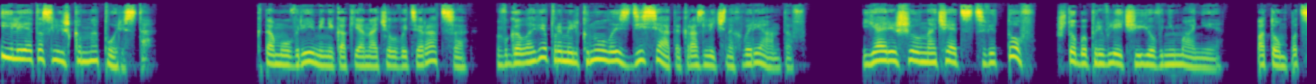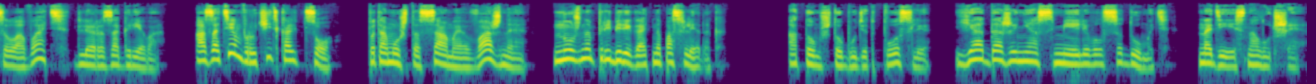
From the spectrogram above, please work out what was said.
Или это слишком напористо? К тому времени, как я начал вытираться, в голове промелькнуло с десяток различных вариантов. Я решил начать с цветов, чтобы привлечь ее внимание, потом поцеловать для разогрева, а затем вручить кольцо, потому что самое важное нужно приберегать напоследок. О том, что будет после, я даже не осмеливался думать, надеясь на лучшее.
